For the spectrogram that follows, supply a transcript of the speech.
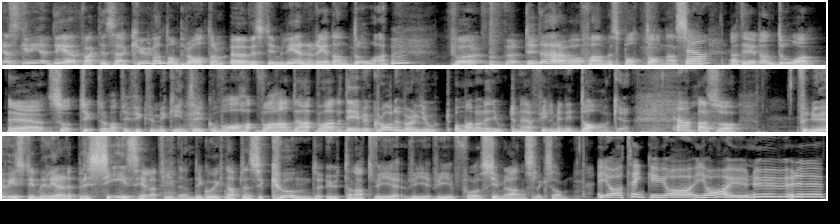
jag skrev det faktiskt så här. Kul att de pratar om överstimulering redan då. För, för det där var fan med spot on alltså. Ja. Att redan då eh, så tyckte de att vi fick för mycket intryck. Och vad, vad, hade, vad hade David Cronenberg gjort om man hade gjort den här filmen idag? Ja. Alltså, för nu är vi stimulerade precis hela tiden. Det går ju knappt en sekund utan att vi, vi, vi får stimulans liksom. Jag tänker, jag, jag har ju nu eh,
